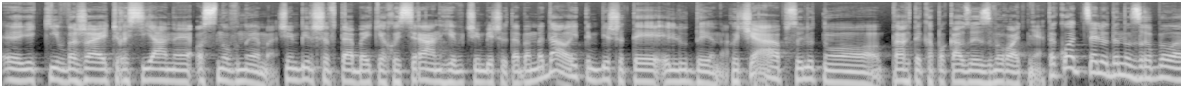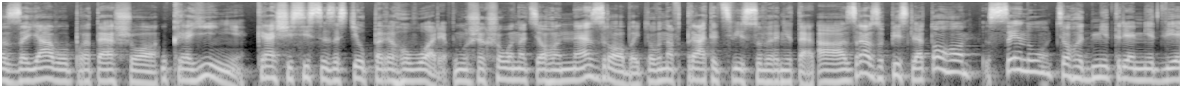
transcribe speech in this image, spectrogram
е, які вважають росіяни основними. Чим більше в тебе якихось рангів, чим більше в тебе медалей, тим більше ти людина. Хоча абсолютно практика показує зворотнє. Так от ця людина зробила заяву про те, що Україні краще сісти за стіл переговорів, тому що якщо вона цього не зробить, то вона втратить свій суверенітет. А зразу після того сину цього Дмитрія Медведєва,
